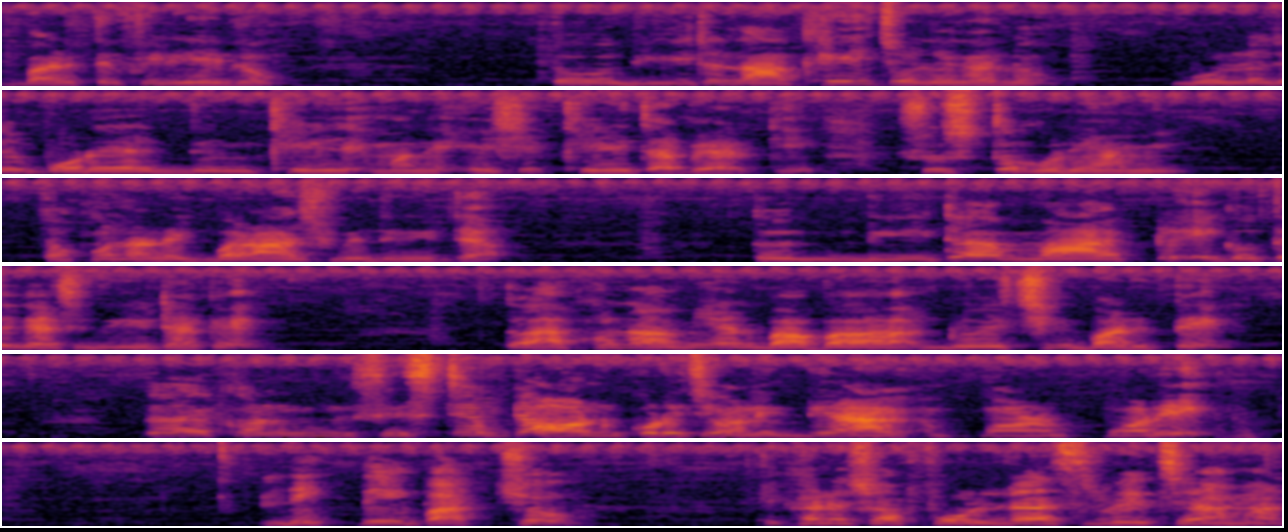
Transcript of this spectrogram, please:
বাড়িতে ফিরে এলো। তো দিদিটা না খেয়েই চলে গেল। বলল যে পরে একদিন খেয়ে মানে এসে খেয়ে যাবে আর কি, সুস্থ হলে আমি। তখন আরেকবার আসবে দিদিটা। তো দিদিটা, মা একটু এগোতে গেছে দিদিটাকে। তো এখন আমি আর বাবা রয়েছি বাড়িতে। তো এখন সিস্টেমটা অন করেছি অনেকদিন আগ- পর- পরে। দেখতেই পাচ্ছ। এখানে সব ফোল্ডার্স রয়েছে আমার।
